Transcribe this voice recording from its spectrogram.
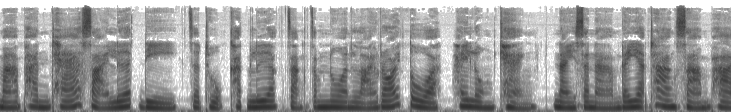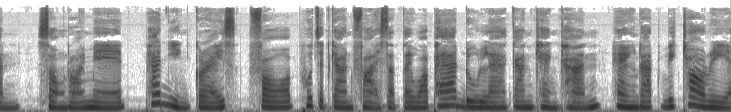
หมาพันธุ์แท้สายเลือดดี จะถูกคัดเลือกจากจำนวนหลายร้อยตัวให้ลงแข่ง ในสนามระยะทาง 3,200 เมตร แพทย์หญิงเกรซฟอร์ผู้จัดการฝ่ายสัตวแพทย์ดูแลการแข่งขัน แห่งรัฐวิกตอเรีย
